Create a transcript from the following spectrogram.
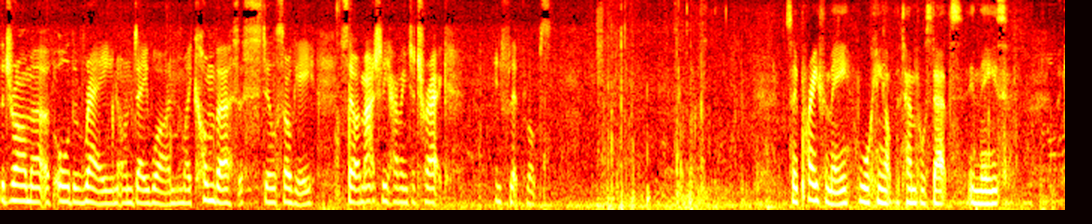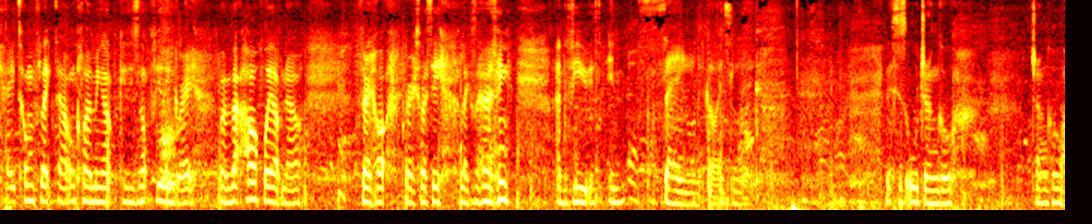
the drama of all the rain on day one, my Converse are still soggy. So I'm actually having to trek in flip-flops. So pray for me walking up the temple steps in these. Okay, Tom flaked out on climbing up because he's not feeling great. But I'm about halfway up now. Very hot, very sweaty, legs are hurting. And the view is insane, guys, look. This is all jungle. Jungle.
